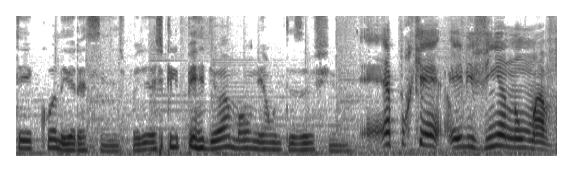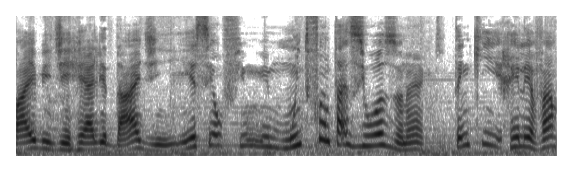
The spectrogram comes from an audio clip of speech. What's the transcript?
ter coleira, assim. Tipo, ele- acho que ele perdeu a mão mesmo no terceiro filme. É porque ele vinha numa vibe de realidade e esse é um filme muito fantasioso, né? Tu tem que relevar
